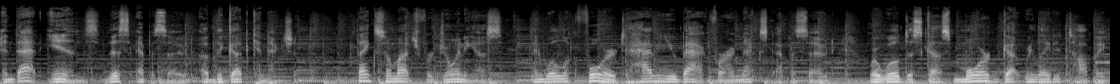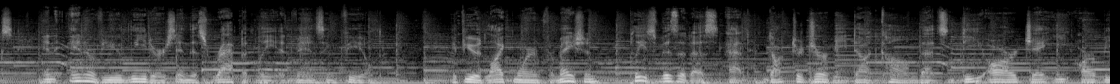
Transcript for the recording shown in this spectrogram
And that ends this episode of The Gut Connection. Thanks so much for joining us, and we'll look forward to having you back for our next episode where we'll discuss more gut related topics and interview leaders in this rapidly advancing field. If you would like more information, please visit us at drjerby.com. That's D R J E R B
